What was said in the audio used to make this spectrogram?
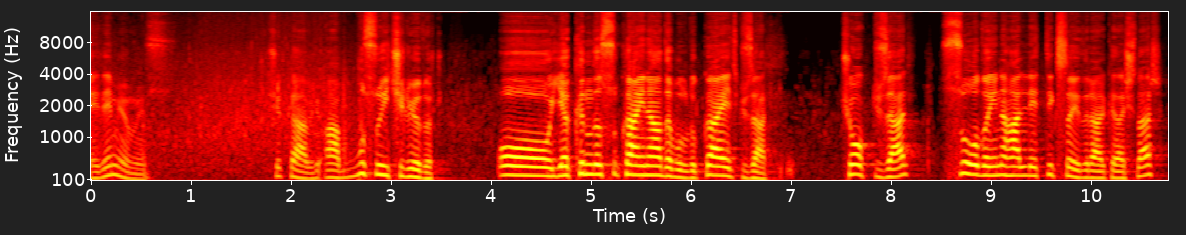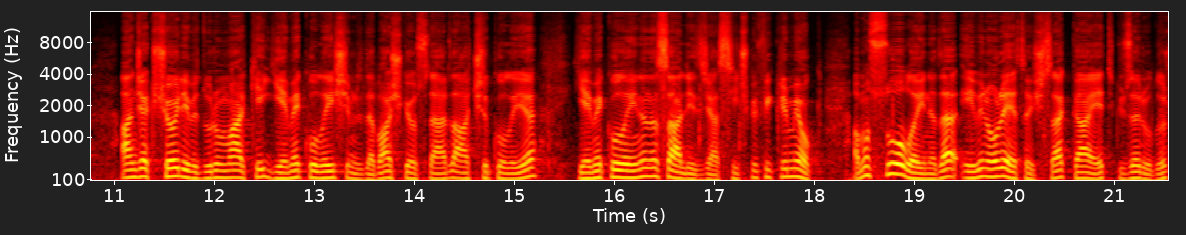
Edemiyor muyuz? Çık abi. Abi bu su içiliyordur. Oo yakında su kaynağı da bulduk. Gayet güzel. Çok güzel. Su olayını hallettik sayılır arkadaşlar. Ancak şöyle bir durum var ki yemek olayı şimdi de baş gösterdi. Açlık olayı. Yemek olayını nasıl halledeceğiz? Hiçbir fikrim yok. Ama su olayını da evin oraya taşısak gayet güzel olur.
